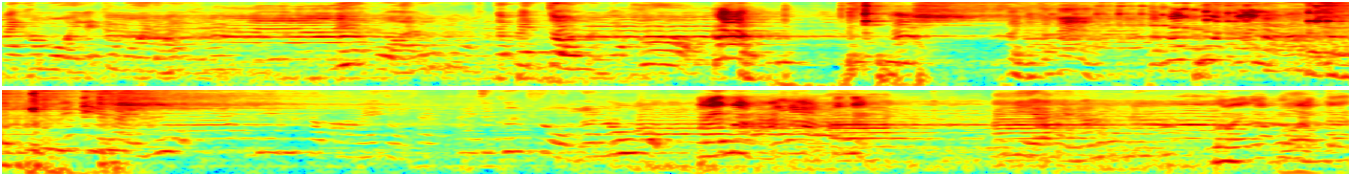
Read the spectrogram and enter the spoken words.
ไปขโมยเล็กขโมยน้อยของลูกลัวลูกจะเป็นโจรเหมือนกับพ่อใครกันจ้าแม่จะไม่พูดด้เหรอไม่มีอะไรลูกแม่ไม่สบายสงสัยแม่จะขึ้นสูงแล้วลูกไปมหาลาภกันนี่ยไม่มีอะไรนะลูกนะน่อยละพวกเด้อ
